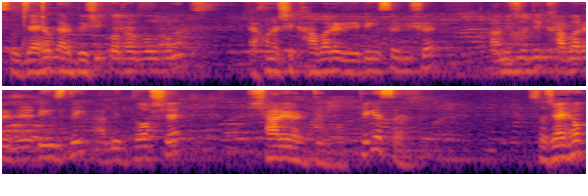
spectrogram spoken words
সো যাই হোক, আর বেশি কথা বলব না। এখন আসি খাবারের রেটিংসের বিষয়ে। আমি যদি খাবারের রেটিংস দিই, আমি দশে সাড়ে আট দিব, ঠিক আছে? সো যাই হোক,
